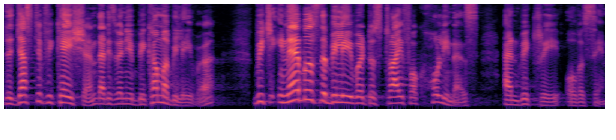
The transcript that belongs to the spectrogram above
the justification, that is when you become a believer, which enables the believer to strive for holiness and victory over sin.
